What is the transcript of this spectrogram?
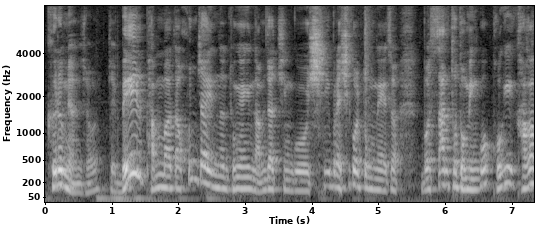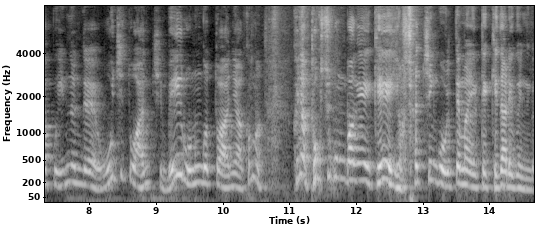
그러면서 매일 밤마다 혼자 있는 동양인 남자친구 시골의 시골 동네에서 뭐 산토 도밍고 거기 가갖고 있는데 오지도 않지. 매일 오는 것도 아니야. 그러면 그냥 독수 공방에 걔 여자친구 올 때만 이렇게 기다리고 있는 거.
